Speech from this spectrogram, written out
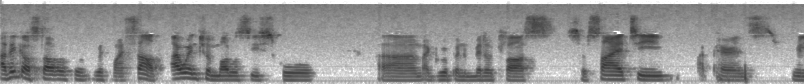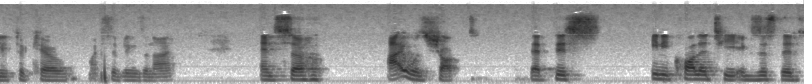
I think I'll start with, with myself. I went to a Model C school. Um, I grew up in a middle class society. My parents really took care of my siblings and I. And so I was shocked that this inequality existed.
